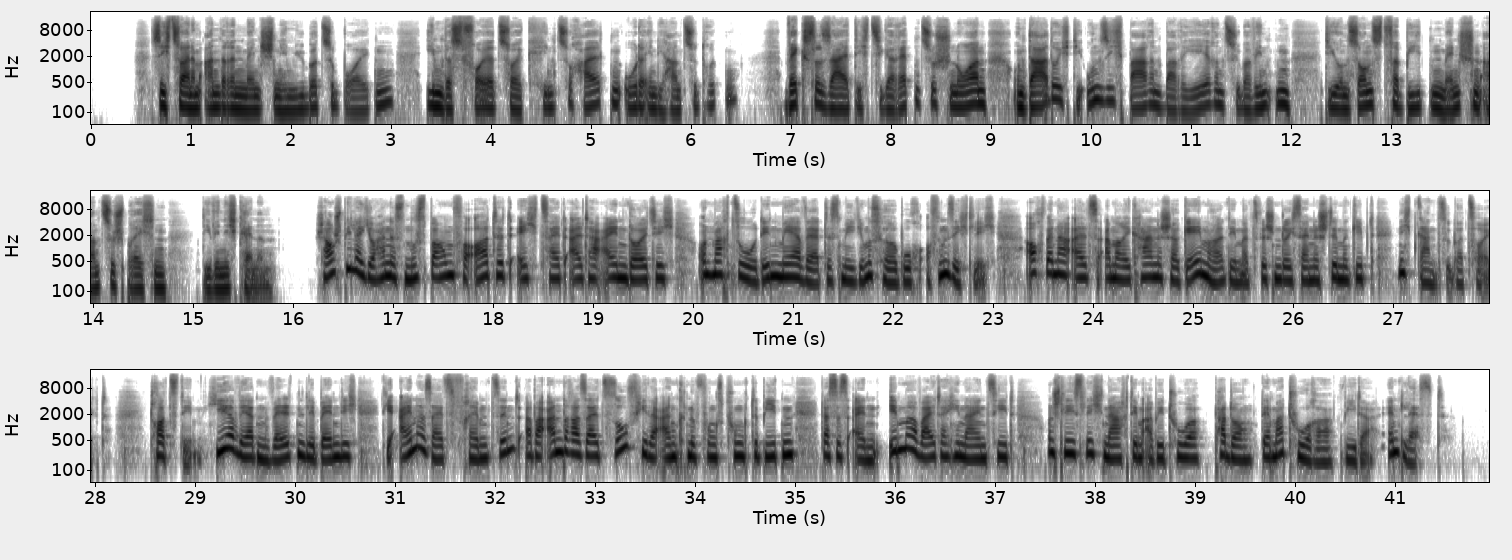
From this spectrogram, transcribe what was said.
sich zu einem anderen Menschen hinüberzubeugen, ihm das Feuerzeug hinzuhalten oder in die Hand zu drücken, wechselseitig Zigaretten zu schnorren und dadurch die unsichtbaren Barrieren zu überwinden, die uns sonst verbieten, Menschen anzusprechen, die wir nicht kennen. Schauspieler Johannes Nussbaum verortet Echtzeitalter eindeutig und macht so den Mehrwert des Mediums Hörbuch offensichtlich, auch wenn er als amerikanischer Gamer, dem er zwischendurch seine Stimme gibt, nicht ganz überzeugt. Trotzdem, hier werden Welten lebendig, die einerseits fremd sind, aber andererseits so viele Anknüpfungspunkte bieten, dass es einen immer weiter hineinzieht und schließlich nach dem Abitur, pardon, der Matura wieder entlässt.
